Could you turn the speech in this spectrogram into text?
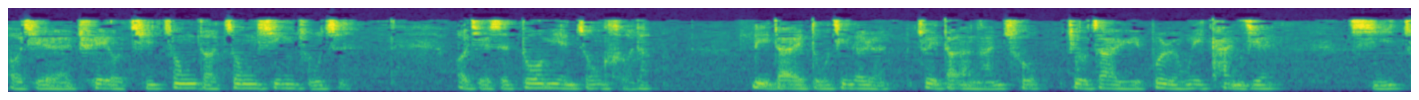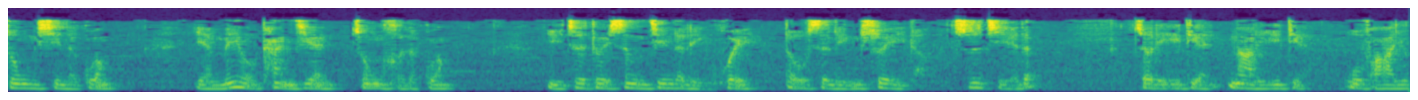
而且却有其中的中心主旨，而且是多面综合的。历代读经的人最大的难处就在于不容易看见其中心的光，也没有看见综合的光，以致对圣经的领会都是零碎的、枝节的，这里一点那里一点，无法有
